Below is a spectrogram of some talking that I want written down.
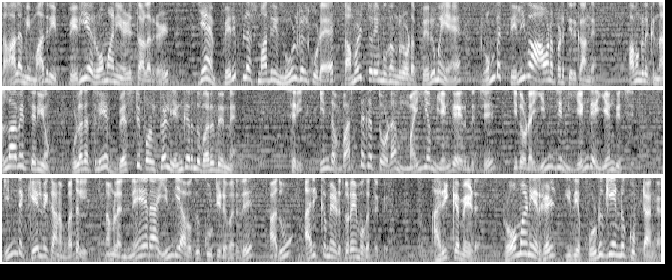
தாலமி மாதிரி பெரிய ரோமானிய எழுத்தாளர்கள் ஏன் பெரிப்ளஸ் மாதிரி நூல்கள் கூட தமிழ் துறைமுகங்களோட பெருமையை ரொம்ப தெளிவா ஆவணப்படுத்தியிருக்காங்க. அவங்களுக்கு நல்லாவே தெரியும் உலகத்திலேயே பெஸ்ட் பொருட்கள் எங்கிருந்து வருதுன்னு. சரி இந்த வர்த்தகத்தோட மையம் எங்க இருந்துச்சு? இதோட இன்ஜின் எங்க இயங்குச்சு? இந்த கேள்விக்கான பதில் நம்மள நேரா இந்தியாவுக்கு கூட்டிட்டு வருது. அதுவும் அரிக்கமேடு துறைமுகத்துக்கு. அரிக்கமேடு. ரோமானியர்கள் இதை பொடுகேன்னு கூப்பிட்டாங்க.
